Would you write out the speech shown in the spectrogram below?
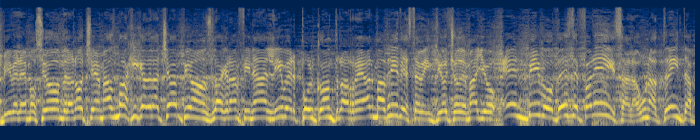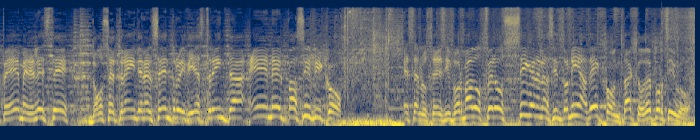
Vive la emoción de la noche más mágica de la Champions, la gran final Liverpool contra Real Madrid este 28 de mayo en vivo desde París a la 1.30 pm en el este, 12.30 en el centro y 10.30 en el Pacífico. Están ustedes informados, pero sigan en la sintonía de Contacto Deportivo.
